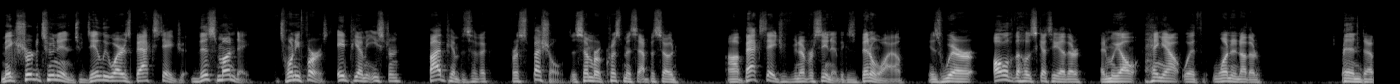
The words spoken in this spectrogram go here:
Make sure to tune in to Daily Wire's Backstage this Monday, the 21st, 8 p.m. Eastern, 5 p.m. Pacific, for a special December Christmas episode. uh, backstage, if you've never seen it, because it's been a while, is where all of the hosts get together and we all hang out with one another. And uh,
